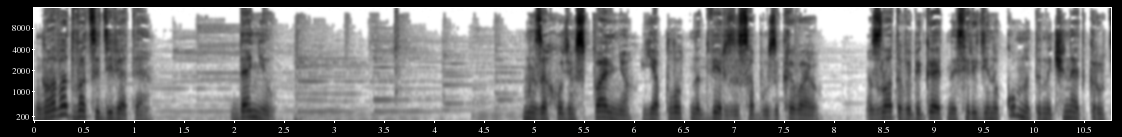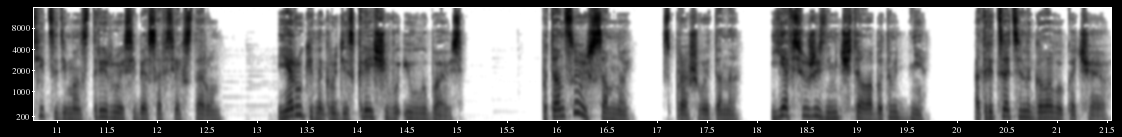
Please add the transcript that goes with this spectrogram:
Глава 29. Данил. Мы заходим в спальню, я плотно дверь за собой закрываю. Злата выбегает на середину комнаты, начинает крутиться, демонстрируя себя со всех сторон. Я руки на груди скрещиваю и улыбаюсь. «Потанцуешь со мной?» – спрашивает она. «Я всю жизнь мечтала об этом дне. Отрицательно головой качаю.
